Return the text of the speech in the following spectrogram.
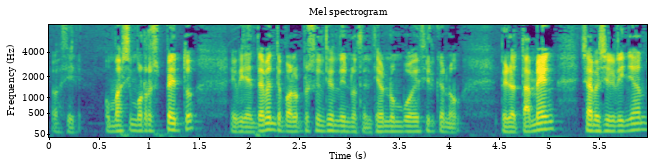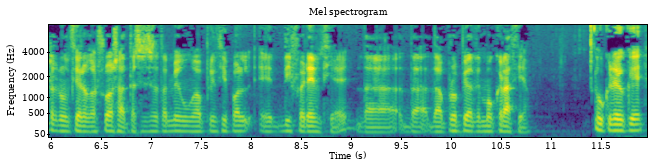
é dicir, o máximo respeto, evidentemente, pola presunción de inocencia, non vou dicir que non. Pero tamén, Chávez e Griñán renunciaron ás súas atas. Esa tamén é unha principal eh, diferencia eh, da, da, da propia democracia. Eu creo que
